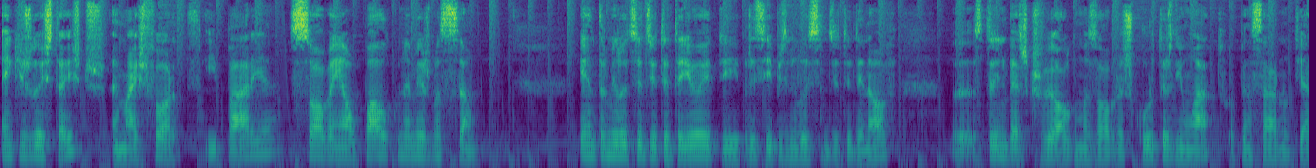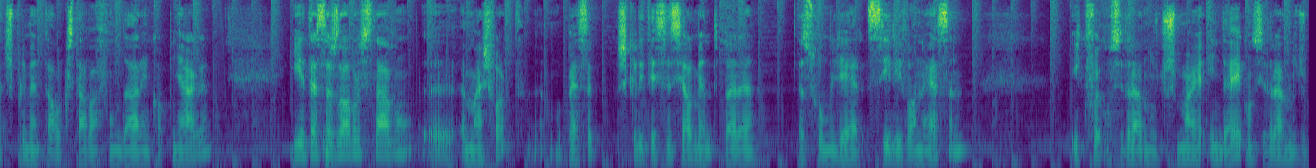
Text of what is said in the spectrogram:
em que os dois textos, A Mais Forte e Pária, sobem ao palco na mesma sessão. Entre 1888 e princípios de 1889, eh, Strindberg escreveu algumas obras curtas de um ato, a pensar no teatro experimental que estava a fundar em Copenhaga. E entre essas obras estavam uh, A Mais Forte, uma peça escrita essencialmente para a sua mulher Siri von Essen, e que foi considerado um dos mais, ainda é considerado um dos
